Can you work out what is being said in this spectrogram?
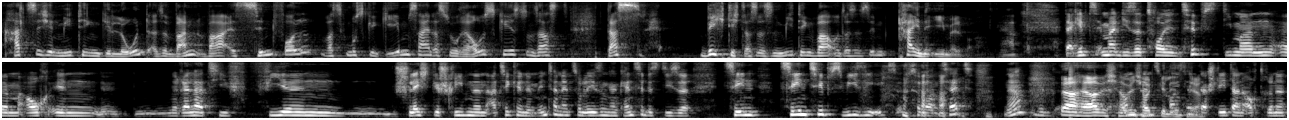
hat sich ein Meeting gelohnt? Also wann war es sinnvoll? Was muss gegeben sein, dass du rausgehst und sagst, das wichtig, dass es ein Meeting war und dass es eben keine E-Mail war? Ja, da gibt es immer diese tollen Tipps, die man ähm, auch in äh, relativ vielen schlecht geschriebenen Artikeln im Internet so lesen kann. Kennst du das, diese zehn, zehn Tipps, wie sie XYZ? ne? Ja, ja habe ich, hab ich heute gelesen. Ja. Da steht dann auch drin,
